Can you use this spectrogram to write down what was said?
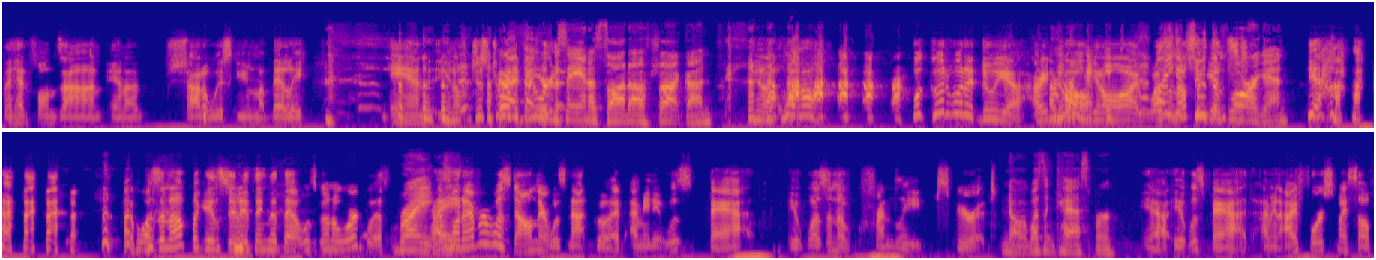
the headphones on and a shot of whiskey in my belly, and you know, just try I to thought you were going to say in a sawed-off shotgun. You know, wow, what good would it do you? I knew, Right. you know, I wasn't can up shoot against. the floor again. Yeah, I wasn't up against anything that that was going to work with. Right. Right. And whatever was down there was not good. I mean, it was bad. It wasn't a friendly spirit. No, it wasn't Casper. Yeah, it was bad. I mean, I forced myself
